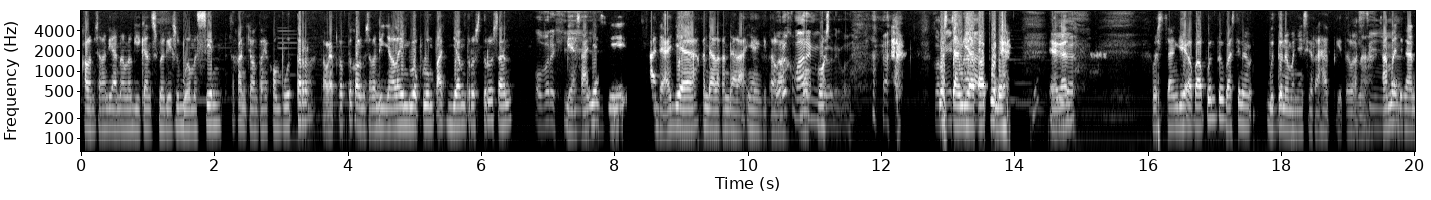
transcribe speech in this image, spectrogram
kalau misalkan dianalogikan sebagai sebuah mesin misalkan contohnya komputer atau laptop tuh kalau misalkan dinyalain 24 jam terus-terusan Overheat. biasanya sih ada aja kendala-kendalanya gitu loh Baru kemarin gue nih, Bang. secanggih istirahat. apa pun ya ya kan Iya. mau secanggih apa pun tuh pasti butuh namanya istirahat gitu loh. Nah, sama dengan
